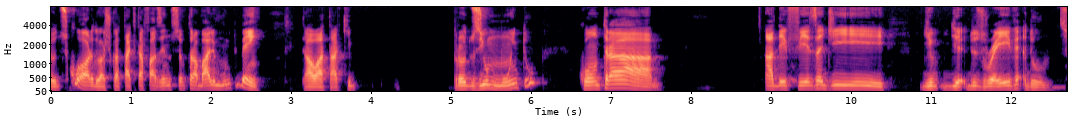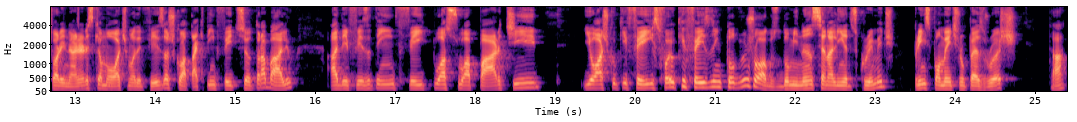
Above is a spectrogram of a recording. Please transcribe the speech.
Eu discordo. Eu acho que o ataque está fazendo o seu trabalho muito bem. Tá, o ataque produziu muito contra a defesa de, de, de dos Ravens, do 49ers, que é uma ótima defesa. Acho que o ataque tem feito o seu trabalho. A defesa tem feito a sua parte e eu acho que o que fez foi o que fez em todos os jogos: dominância na linha de scrimmage, principalmente no pass rush, tá?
